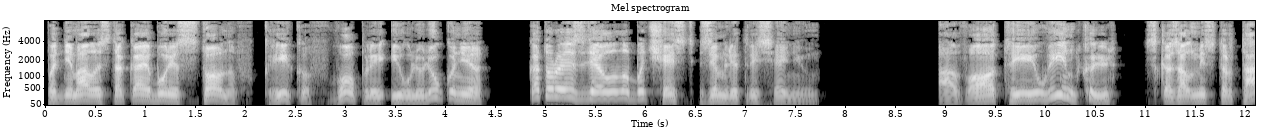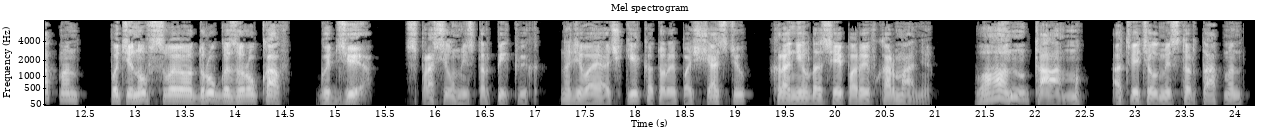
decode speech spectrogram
поднималась такая буря стонов, криков, воплей и улюлюканья, которая сделала бы честь землетрясению. — А вот и Уинкль! — сказал мистер Тапман, потянув своего друга за рукав. — Где? — спросил мистер Пиквик, надевая очки, которые, по счастью, хранил до сей поры в кармане. — Вон там, — ответил мистер Тапман, —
